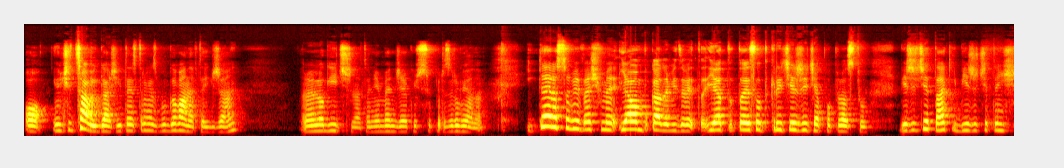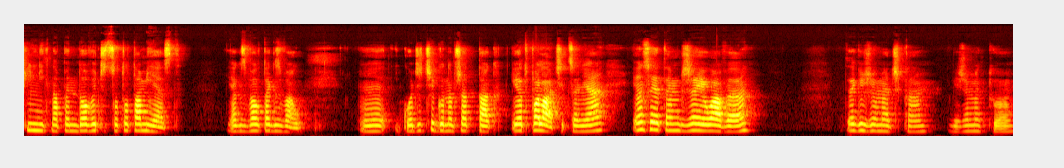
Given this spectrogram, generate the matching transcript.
O, i on się cały gasi. To jest trochę zbugowane w tej grze. Ale logiczne, to nie będzie jakoś super zrobione. I teraz sobie weźmy. Ja wam pokażę, widzowie. To, ja, to, to jest odkrycie życia po prostu. Bierzecie tak i bierzecie ten silnik napędowy, czy co to tam jest. Jak zwał, tak zwał. I kładziecie go na przykład tak. I odpalacie, co nie? I on sobie tam grzeje ławę tego ziomeczka bierzemy tu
